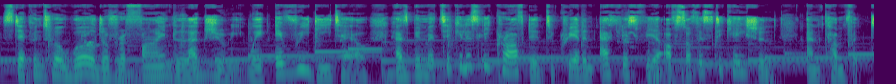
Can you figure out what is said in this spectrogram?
Step into a world of refined luxury where every detail has been meticulously crafted to create an atmosphere of sophistication and comfort.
